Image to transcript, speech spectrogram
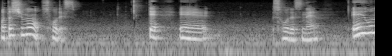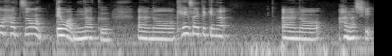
私もそうです。で、えー、そうですね。英語の発音ではなく、あの、経済的なあの話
